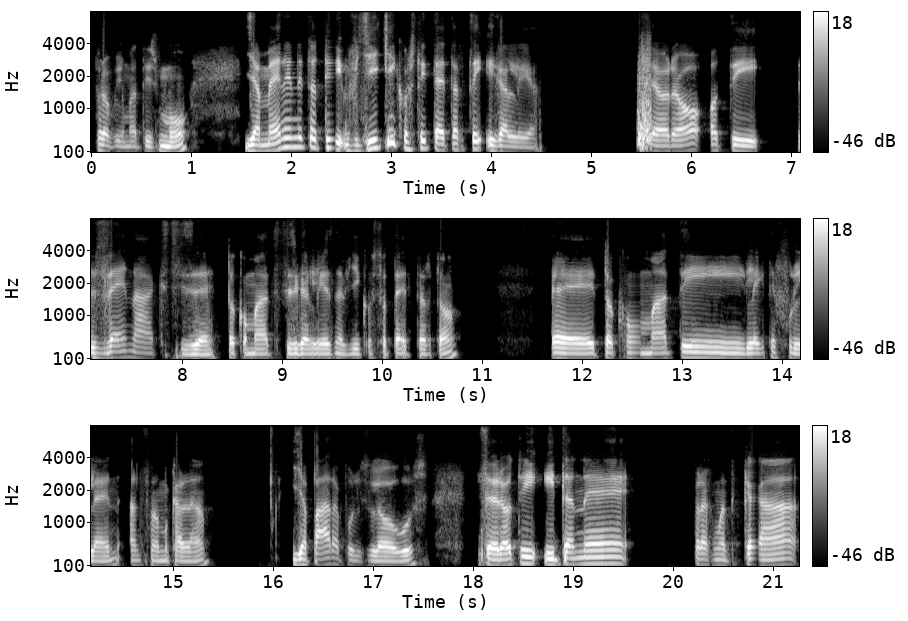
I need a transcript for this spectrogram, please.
προβληματισμού. Για μένα είναι το ότι βγήκε 24η η Γαλλία. Θεωρώ ότι δεν άξιζε το κομμάτι της Γαλλίας να βγει 24ο. Ε, το κομμάτι λέγεται Φουλέν, αν θυμάμαι καλά, για πάρα πολλούς λόγους. Θεωρώ ότι ήταν πραγματικά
